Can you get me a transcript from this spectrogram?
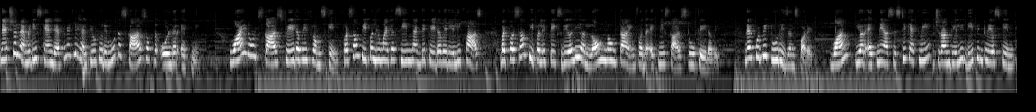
natural remedies can definitely help you to remove the scars of the older acne. Why don't scars fade away from skin? For some people, you might have seen that they fade away really fast but for some people, it takes really a long, long time for the acne scars to fade away. There could be two reasons for it. One, your acne are cystic acne, which run really deep into your skin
